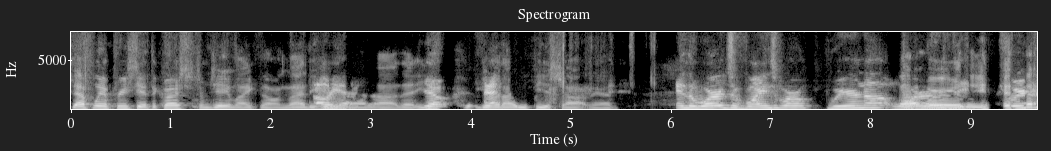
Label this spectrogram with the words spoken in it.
Definitely appreciate the question from J Mike though. I'm glad to Oh, hear yeah. that uh, that he's Yeah. giving IDP a shot, man. In the words of Wayne's World, we're not Not worthy. worthy. We're not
